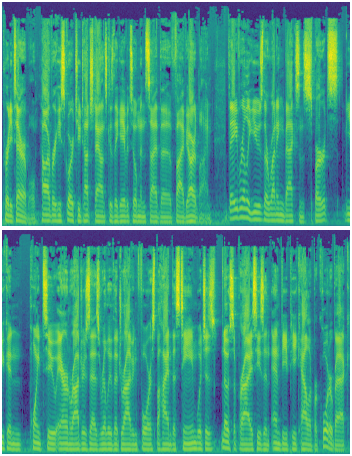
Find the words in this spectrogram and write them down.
Pretty terrible. However, he scored two touchdowns because they gave it to him inside the five yard line. They really use their running backs in spurts. You can point to Aaron Rodgers as really the driving force behind this team, which is no surprise. He's an MVP caliber quarterback.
